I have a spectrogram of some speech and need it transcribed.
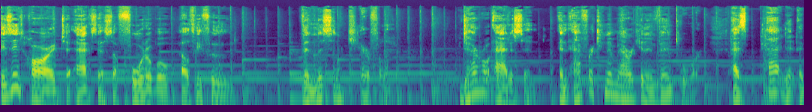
Is it hard to access affordable, healthy food? Then listen carefully. Daryl Addison, an African American inventor, has patented a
